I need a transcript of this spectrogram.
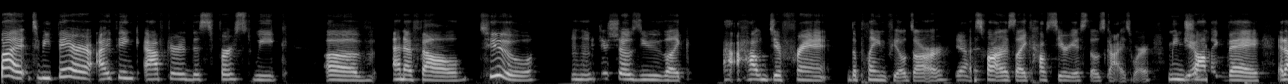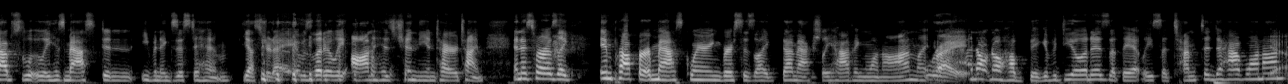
But to be fair, I think after this first week of NFL 2, Mhm. it just shows you like h- how different the playing fields are Yeah. as far as like how serious those guys were. I mean, Yeah. Sean McVay, it absolutely his mask didn't even exist to him yesterday. it was literally on his chin the entire time. And as far as like improper mask wearing versus like them actually having one on, like right. I don't know how big of a deal it is that they at least attempted to have one on. Yeah.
